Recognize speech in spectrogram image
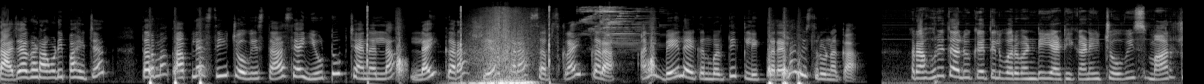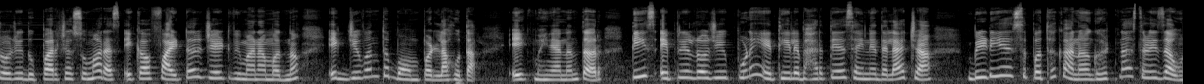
ताज्या घडामोडी पाहिजेत तर मग आपल्या सी चोवीस तास या यूट्यूब चॅनलला लाईक करा शेअर करा सबस्क्राईब करा आणि बेल आयकनवरती क्लिक करायला विसरू नका. राहुरी तालुक्यातील वरवंडी या ठिकाणी चोवीस मार्च रोजी दुपारच्या सुमारास एका फायटर जेट विमानामधनं एक जिवंत बॉम्ब पडला होता. एक महिन्यानंतर तीस एप्रिल रोजी पुणे येथील भारतीय सैन्य दलाच्या बी डी एस पथकानं घटनास्थळी जाऊन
